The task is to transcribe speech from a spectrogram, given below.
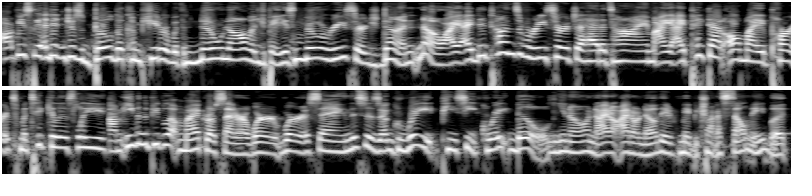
obviously I didn't just build a computer with no knowledge base, no research done. No, I, I did tons of research ahead of time. I, I picked out all my parts meticulously. Um, even the people at Micro Center were were saying this is a great PC, great build, you know. And I don't I don't know, they're maybe trying to sell me, but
